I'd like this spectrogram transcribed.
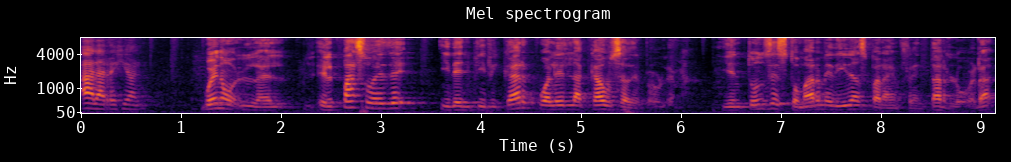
a la región? Bueno, el, paso es de identificar cuál es la causa del problema y entonces tomar medidas para enfrentarlo, ¿verdad?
